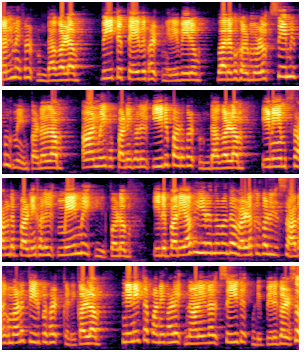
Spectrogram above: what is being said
நன்மைகள் உண்டாகலாம். வீட்டு தேவைகள் நிறைவேறும். வரவுகள் மூலம் சேமிப்பு மேம்படலாம். ஆன்மீக பணிகளில் ஈடுபாடுகள் உண்டாகலாம். இணையம் சார்ந்த பணிகளில் மேன்மை ஏற்படும். இழுபறியாக இருந்து வந்த வழக்குகளில் சாதகமான தீர்ப்புகள் கிடைக்கலாம். நினைத்த பணிகளை நாளை நாள் செய்து முடிப்பீர்கள். சோ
